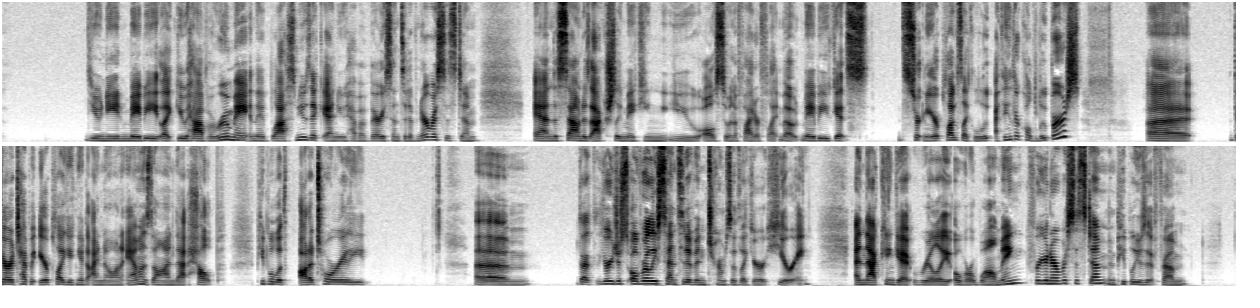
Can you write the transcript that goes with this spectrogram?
you need maybe like you have a roommate and they blast music and you have a very sensitive nervous system and the sound is actually making you also in a fight or flight mode. Maybe you get s- certain earplugs like I think they're called loopers. Uh, they're a type of earplug you can get I know on Amazon that help people with auditory um that you're just overly sensitive in terms of like your hearing and that can get really overwhelming for your nervous system and people use it from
